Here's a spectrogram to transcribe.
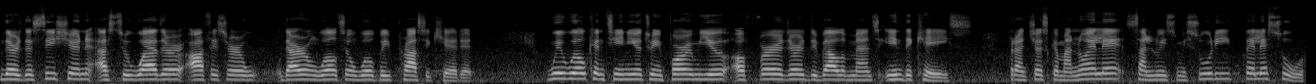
their decision as to whether Officer Darren Wilson will be prosecuted. We will continue to inform you of further developments in the case. Francesca Emanuele, San Luis, Missouri, Telesur.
